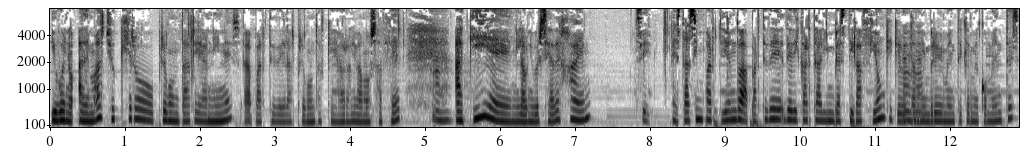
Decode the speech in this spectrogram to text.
Y bueno, además yo quiero preguntarle a Nines, aparte de las preguntas que ahora le vamos a hacer, aquí en la Universidad de Jaén, Sí. Estás impartiendo, aparte de dedicarte a la investigación, que quiero también brevemente que me comentes,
